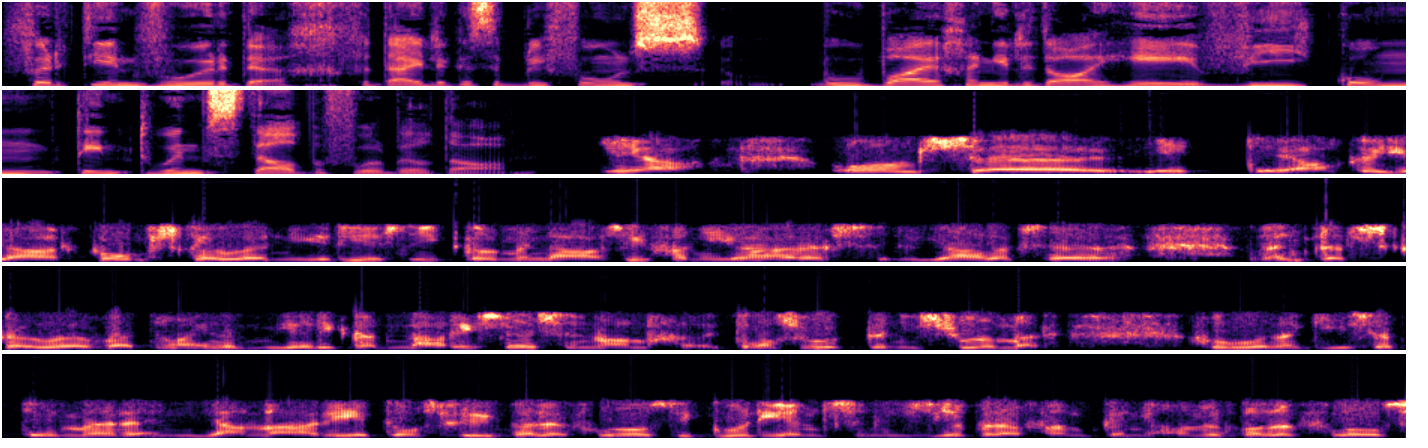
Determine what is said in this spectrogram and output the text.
verteenwoordig. Verduidelik asseblief vir ons hoe baie gaan julle daai hê? Wie kom tentoonstel byvoorbeeld daar? Ja, Ons uh, het elke jaar kompskoue en hierdie is die kulminasie van die jare jaarlikse winterskoue wat nou eintlik meer die kanaries is en dan het ons ook in die somer gewoonlik hier September en Januarie het ons vir die willevoëls die godiens en die zebra van kan die ander willevoëls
